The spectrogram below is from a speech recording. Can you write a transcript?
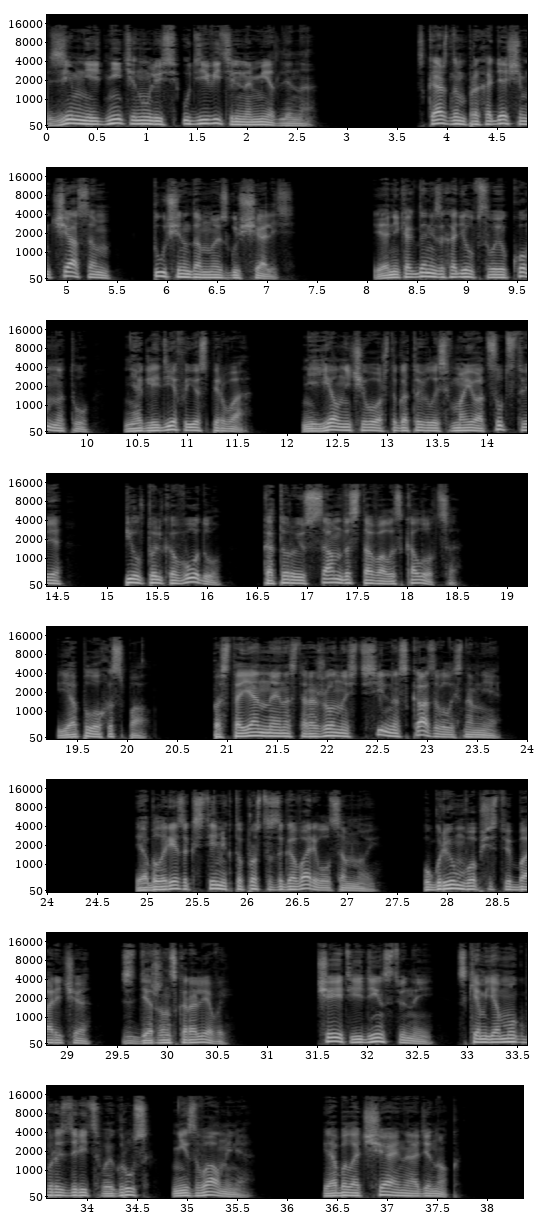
Зимние дни тянулись удивительно медленно. С каждым проходящим часом тучи надо мной сгущались. Я никогда не заходил в свою комнату, не оглядев ее сперва. Не ел ничего, что готовилось в мое отсутствие, пил только воду, которую сам доставал из колодца. Я плохо спал. Постоянная настороженность сильно сказывалась на мне. Я был резок с теми, кто просто заговаривал со мной. Угрюм в обществе Барича, сдержан с королевой. Чейт единственный, с кем я мог бы разделить свой груз, не звал меня. Я был отчаянно одинок.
